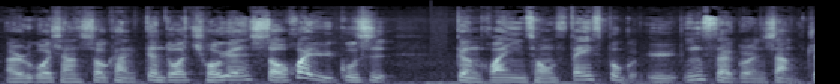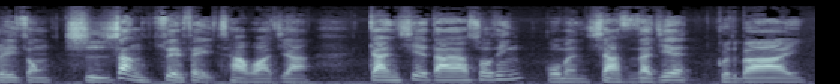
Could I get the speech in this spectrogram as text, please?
而如果想收看更多球员手绘与故事，更欢迎从 Facebook 与 Instagram 上追踪史上最废插画家。感谢大家收听，我们下次再见，Goodbye。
